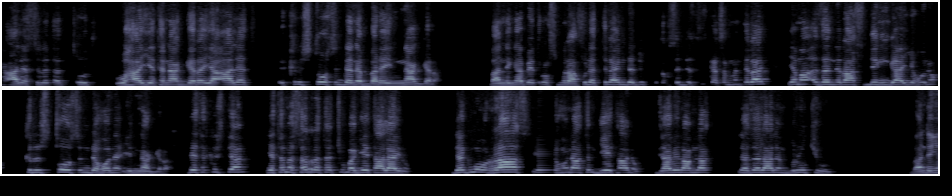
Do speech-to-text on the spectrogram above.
ከአለት ስለጠጡት ውሃ እየተናገረ የአለት ክርስቶስ እንደነበረ ይናገራል። በአንደኛ ጴጥሮስ ምዕራፍ ሁለት ላይ እንደዚህ ቁጥር ስድስት እስከ ስምንት ላይ የማዕዘን ራስ ድንጋይ የሆነው ክርስቶስ እንደሆነ ይናገራል። ቤተክርስቲያን የተመሰረተችው በጌታ ላይ ነው። ደግሞ ራስ የሆናትም ጌታ ነው። እግዚአብሔር አምላክ ለዘላለም ብሩክ ይሁን በአንደኛ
